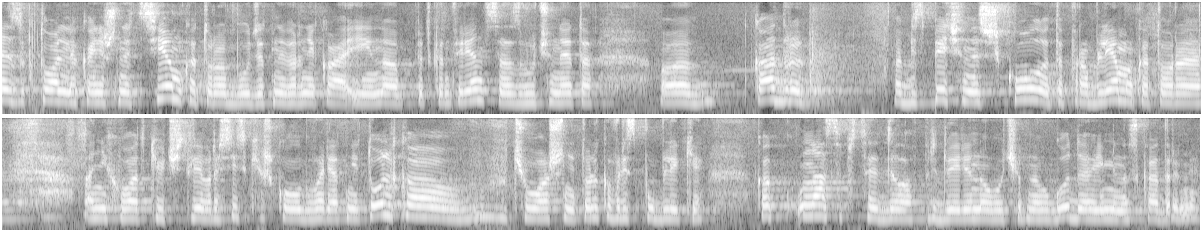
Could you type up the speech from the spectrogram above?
одна из актуальных, конечно, тем, которая будет наверняка и на педконференции озвучена, это э, кадры, обеспеченность школ. Это проблема, которая о нехватке учителей в российских школах говорят не только в Чувашии, не только в республике. Как у нас обстоят дела в преддверии нового учебного года именно с кадрами?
